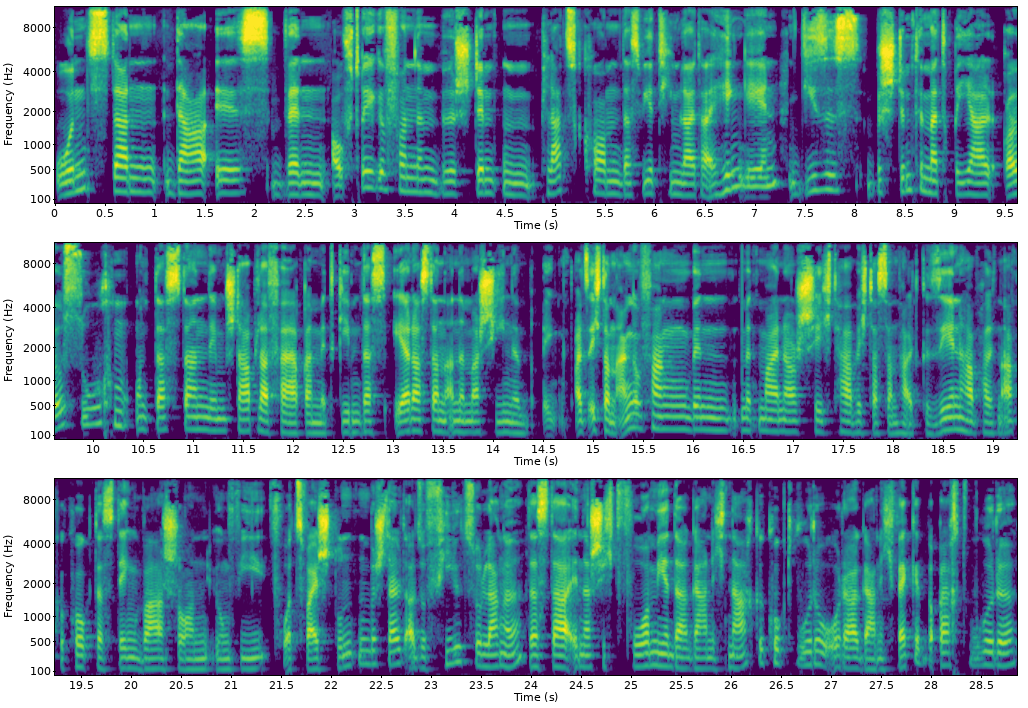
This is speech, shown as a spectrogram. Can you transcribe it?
uns dann da ist, wenn Aufträge von einem bestimmten Platz kommen, dass wir Teamleiter hingehen, dieses bestimmte Material raussuchen und das dann dem Staplerfahrer mitgeben, dass er das dann an eine Maschine bringt. Als ich dann angefangen bin mit meiner Schicht, habe ich das dann halt gesehen, habe halt nachgeguckt. Das Ding war schon irgendwie vor zwei Stunden bestellt, also viel zu lange, dass da in der Schicht vor mir da gar nicht nachgeguckt wurde oder gar nicht weggebracht wurde.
